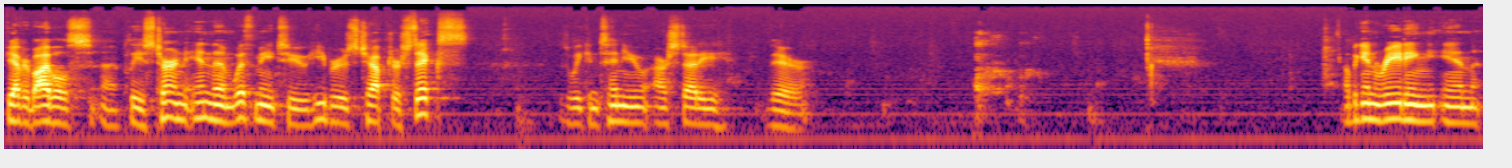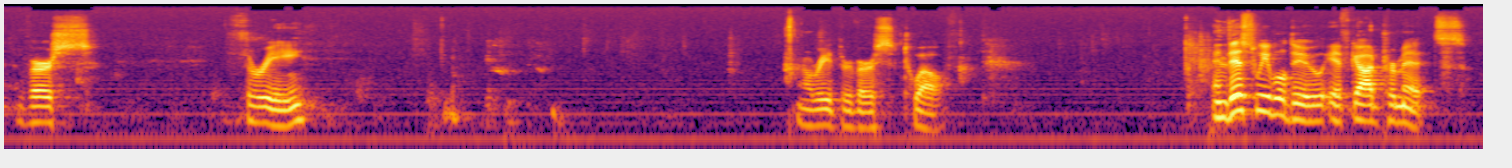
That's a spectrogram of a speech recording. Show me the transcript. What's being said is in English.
If you have your Bibles, uh, please turn in them with me to Hebrews chapter 6 as we continue our study there. I'll begin reading in verse 3. And I'll read through verse 12. And this we will do if God permits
